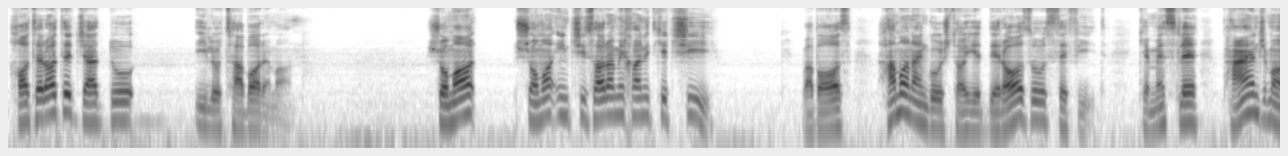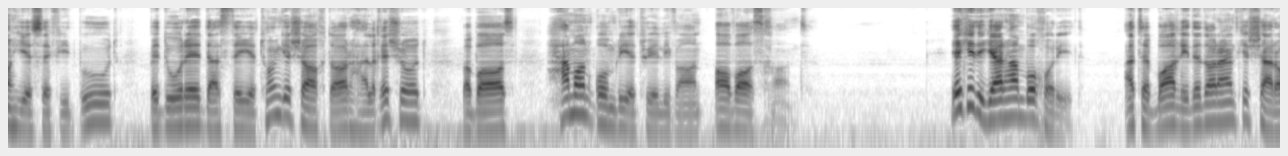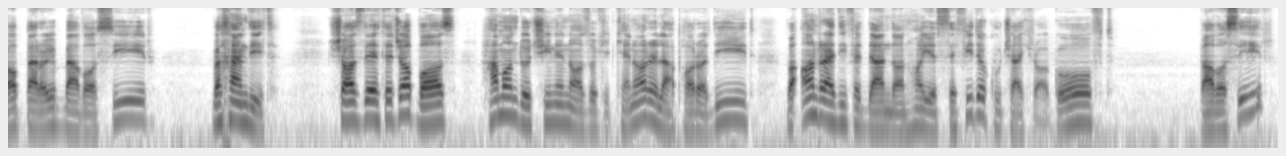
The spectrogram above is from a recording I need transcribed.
خاطرات جد و ایل و تبارمان شما شما این چیزها را می‌خوانید که چی؟ و باز همان انگشت های دراز و سفید. که مثل پنج ماهی سفید بود به دور دسته تنگ شاخدار حلقه شد و باز همان قمری توی لیوان آواز خواند. یکی دیگر هم بخورید اتبا عقیده دارند که شراب برای بواسیر و خندید شازده احتجاب باز همان دو چین نازک کنار لبها را دید و آن ردیف دندانهای سفید و کوچک را گفت بواسیر؟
